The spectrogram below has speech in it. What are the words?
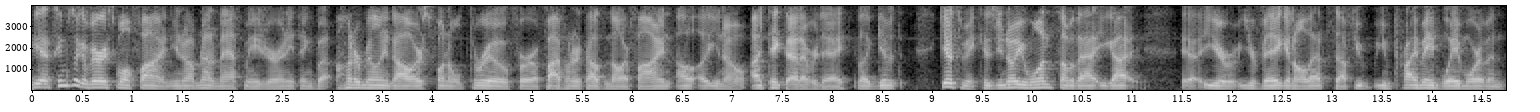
Yeah, it seems like a very small fine. You know, I'm not a math major or anything, but 100 million dollars funneled through for a 500 thousand dollar fine. I'll, uh, you know, I take that every day. Like, give it, give it to me because you know you won some of that. You got uh, your your vig and all that stuff. You you probably made way more than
